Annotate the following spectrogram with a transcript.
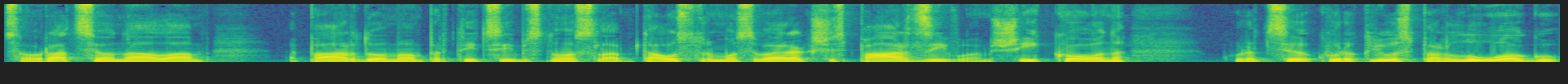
caur racionālām pārdomām par ticības noslēpumu. Tā austrumos ir vairāk šis pārdzīvojums, šī ikona, kura, kura kļūst par logu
